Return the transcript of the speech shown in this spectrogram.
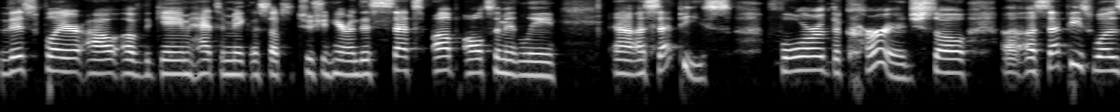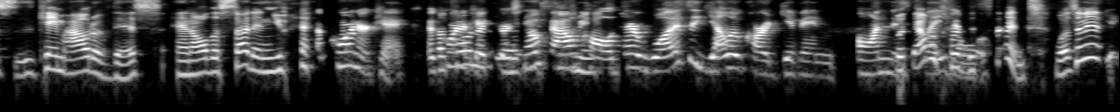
this player out of the game, had to make a substitution here. And this sets up ultimately uh, a set piece for the courage. So uh, a set piece was came out of this, and all of a sudden you a corner kick, a, a corner, corner, kick. There's no foul called. There was a yellow card given on this, but that was for goal. dissent, wasn't it?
